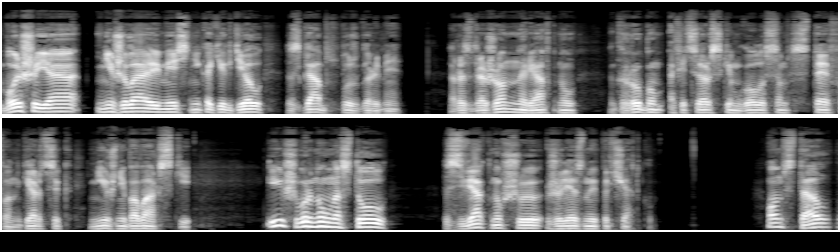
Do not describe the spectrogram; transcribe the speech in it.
Больше я не желаю иметь никаких дел с Габсбургерами, — раздраженно рявкнул грубым офицерским голосом Стефан, герцог Нижнебаварский, и швырнул на стол звякнувшую железную перчатку. Он встал,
